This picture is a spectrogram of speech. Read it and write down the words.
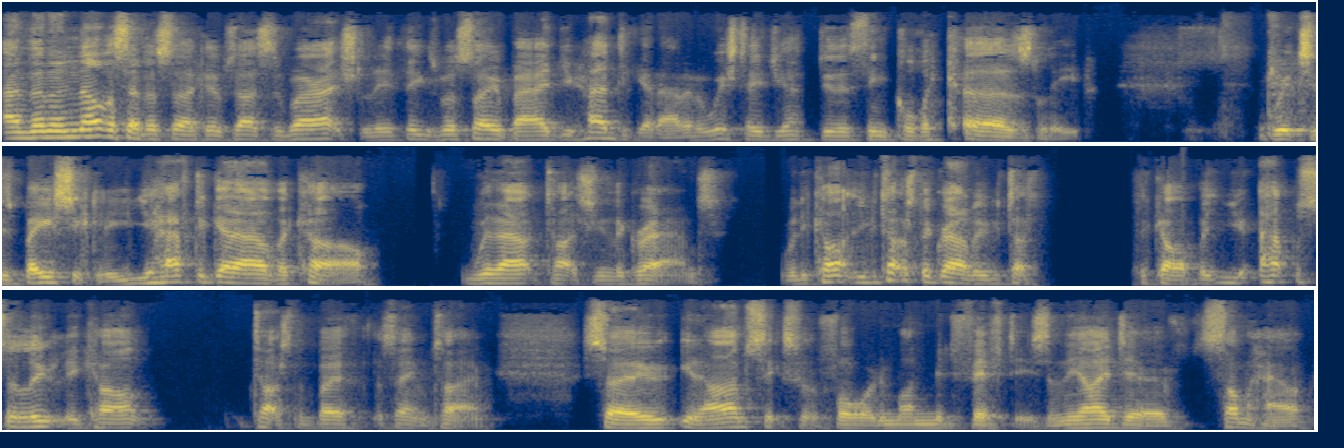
And then another set of circumstances where actually things were so bad you had to get out of it, at which stage you had to do this thing called a KERS leap, which is basically you have to get out of the car without touching the ground. Well, you can't, you can touch the ground or you can touch the car, but you absolutely can't touch them both at the same time. So, you know, I'm six foot four in my mid 50s, and the idea of somehow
